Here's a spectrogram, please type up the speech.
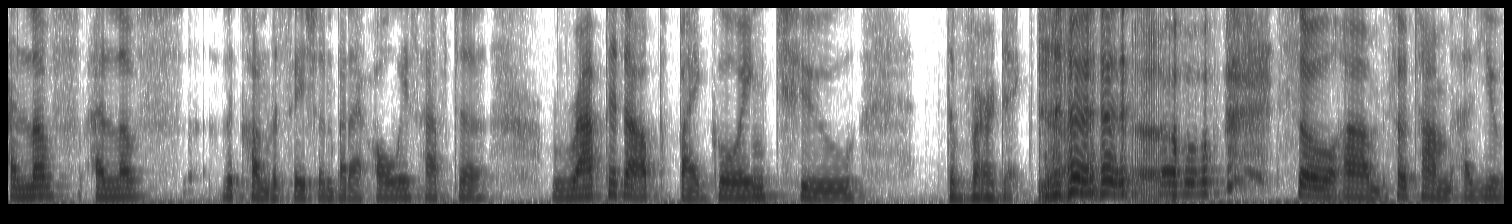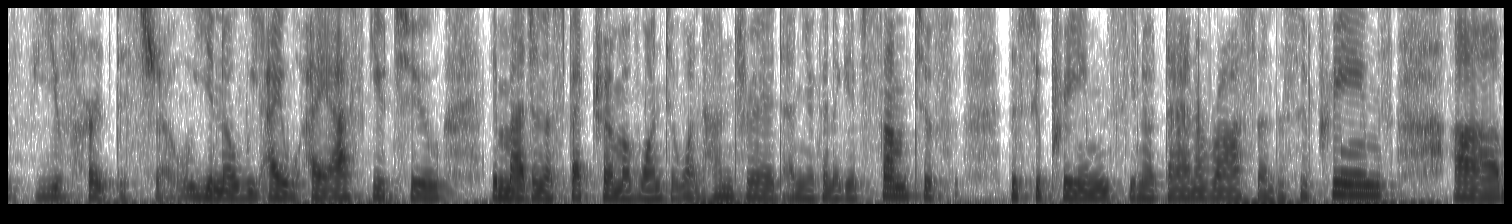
I love I love the conversation, but I always have to wrap it up by going to the verdict. Yes, so so um, so Tom, uh, you've you've heard this show. You know, we I I ask you to imagine a spectrum of one to one hundred, and you're going to give some to f- the Supremes. You know, Diana Ross and the Supremes, um,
